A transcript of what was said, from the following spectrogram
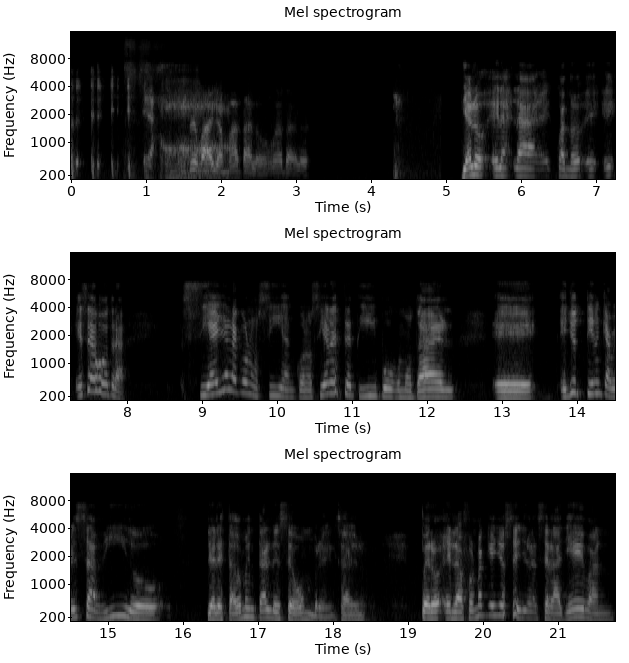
No se vaya, mátalo, mátalo. Ya lo, eh, la, la- cuando eh, eh, esa es otra. Si a ella la conocían, conocían a este tipo como tal, eh, ellos tienen que haber sabido del estado mental de ese hombre, ¿sabes? Pero en la forma que ellos se, se la llevan,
